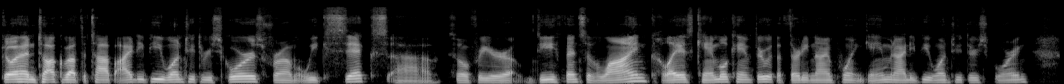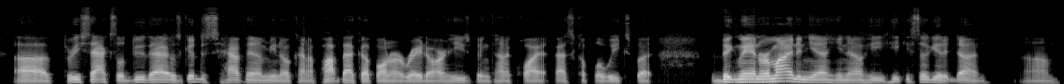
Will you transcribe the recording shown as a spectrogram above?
go ahead and talk about the top IDP one, two, three scores from Week Six. Uh, so for your defensive line, Calais Campbell came through with a 39 point game in IDP one, two, three scoring. Uh, three sacks will do that. It was good to have him, you know, kind of pop back up on our radar. He's been kind of quiet past couple of weeks, but the big man reminding you, you know, he he can still get it done. Um,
